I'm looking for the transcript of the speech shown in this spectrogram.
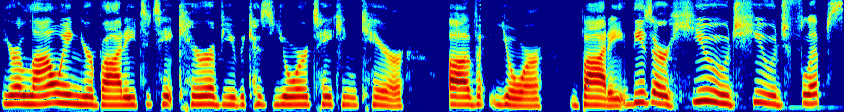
You're allowing your body to take care of you because you're taking care of your body. These are huge, huge flips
